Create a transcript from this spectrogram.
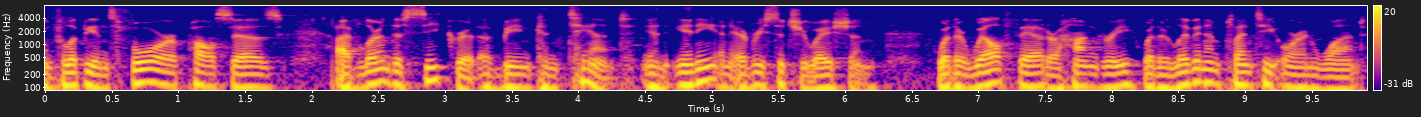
in Philippians 4, Paul says, I've learned the secret of being content in any and every situation, whether well fed or hungry, whether living in plenty or in want.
